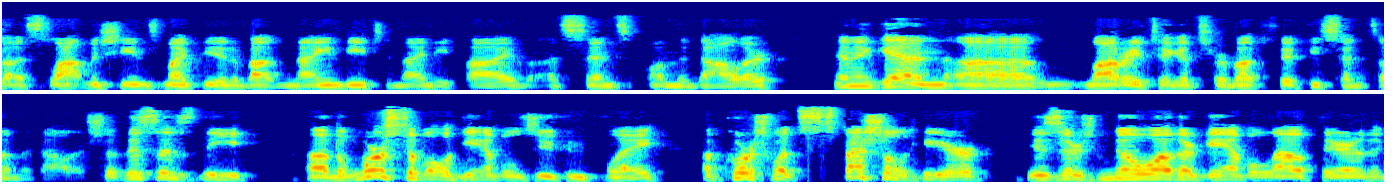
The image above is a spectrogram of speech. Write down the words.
uh, slot machines might be at about 90 to 95 uh, cents on the dollar. And again, uh, lottery tickets are about 50 cents on the dollar. So this is the uh, the worst of all gambles you can play. Of course, what's special here is there's no other gamble out there that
